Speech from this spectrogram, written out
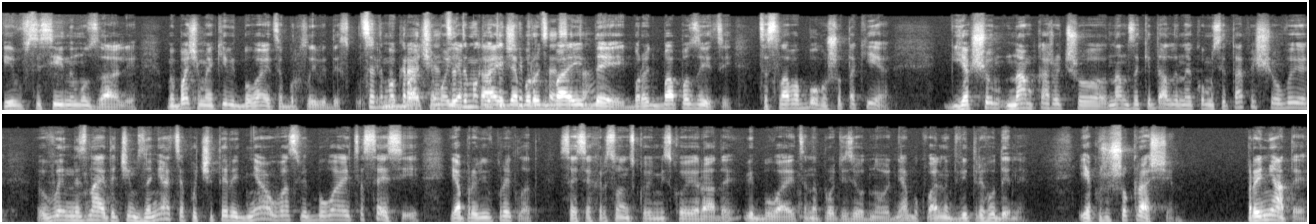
І в сесійному залі ми бачимо, які відбуваються бурхливі дискусії. Це Ми бачимо, це яка йде боротьба процеси, так? ідей, боротьба позицій. Це слава Богу, що так є. Якщо нам кажуть, що нам закидали на якомусь етапі, що ви, ви не знаєте, чим зайнятися, по 4 дня у вас відбуваються сесії. Я привів приклад. Сесія Херсонської міської ради відбувається на протязі одного дня, буквально 2-3 години. І я кажу, що краще прийняти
